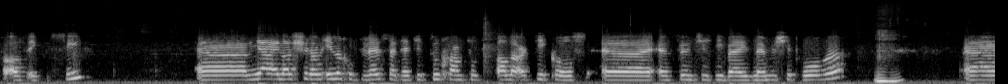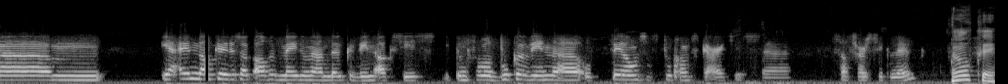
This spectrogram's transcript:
als inclusief. Uh, ja, en als je dan inlogt op de website heb je toegang tot alle artikels uh, en functies die bij het membership horen. Mm ja, en dan kun je dus ook altijd meedoen aan leuke winacties. Je kunt bijvoorbeeld boeken winnen of films of toegangskaartjes. Uh, dat is hartstikke leuk. Oké.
